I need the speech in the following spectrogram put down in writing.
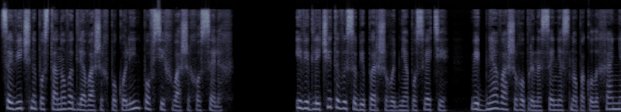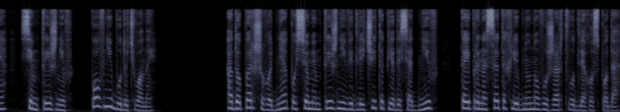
Це вічна постанова для ваших поколінь по всіх ваших оселях. І відлічите ви собі першого дня по святі, від дня вашого принесення снопа колихання, сім тижнів, повні будуть вони. А до першого дня по сьомім тижні відлічите п'ятдесят днів, та й принесете хлібну нову жертву для Господа.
